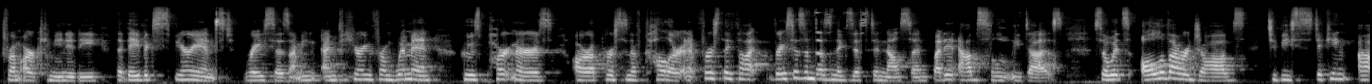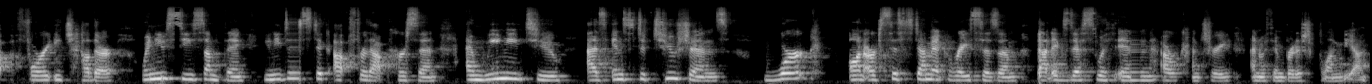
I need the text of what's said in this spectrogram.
from our community that they've experienced racism. I mean, I'm hearing from women whose partners are a person of color. And at first they thought racism doesn't exist in Nelson, but it absolutely does. So it's all of our jobs to be sticking up for each other. When you see something, you need to stick up for that person. And we need to, as institutions, work on our systemic racism that exists within our country and within British Columbia.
